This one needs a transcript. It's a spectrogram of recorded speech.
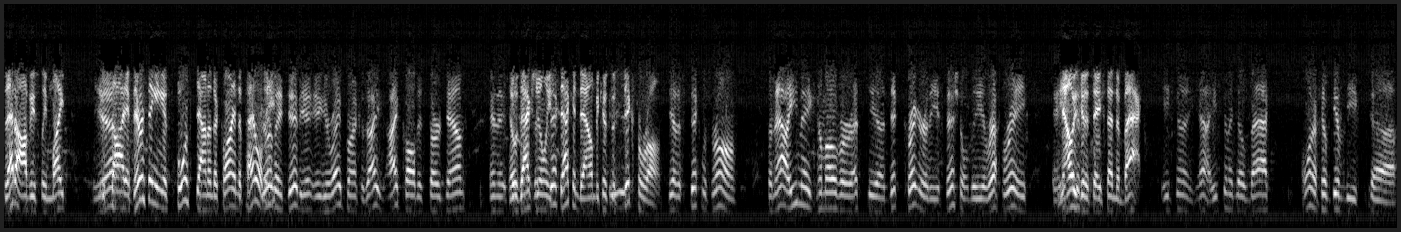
So that obviously might Yeah. decide if they're thinking it's fourth down and decline the penalty. Sure, they did. You- You're right, Brian, because I I called it third down, and it, it was actually only stick- second down because the sticks were wrong. Yeah, the stick was wrong. So now he may come over. That's the uh, Dick Krieger, the official, the referee. and Now he's going to say send him back. He's going to yeah, he's going to go back. I wonder if he'll give the uh,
